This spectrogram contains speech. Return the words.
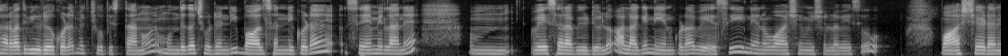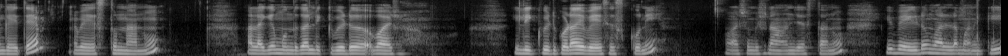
తర్వాత వీడియో కూడా మీకు చూపిస్తాను. ముందుగా చూడండి బాల్స్ అన్నీ కూడా సేమ్ ఇలానే వేశారు ఆ వీడియోలో. అలాగే నేను కూడా వేసి నేను వాషింగ్ మిషన్లో వేసి వాష్ చేయడానికి అయితే వేస్తున్నాను. అలాగే ముందుగా లిక్విడ్ వాష్ ఈ లిక్విడ్ కూడా వేసేసుకొని వాషింగ్ మిషన్ ఆన్ చేస్తాను. ఇవి వేయడం వల్ల మనకి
